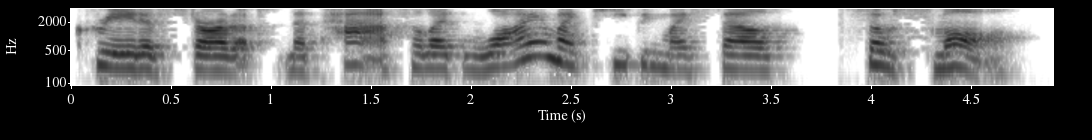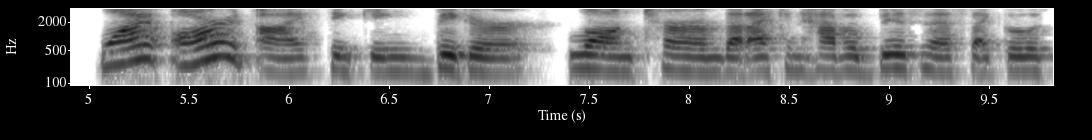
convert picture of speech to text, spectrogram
creative startups in the past. So, like, why am I keeping myself so small? Why aren't I thinking bigger long term that I can have a business that goes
